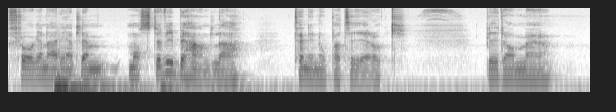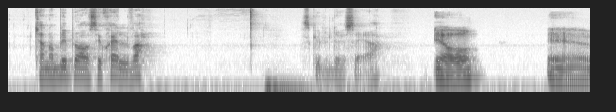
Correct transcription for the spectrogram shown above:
frågan är egentligen, måste vi behandla tendinopatier och blir de, eh, kan de bli bra av sig själva? Skulle du säga? Ja, eh,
